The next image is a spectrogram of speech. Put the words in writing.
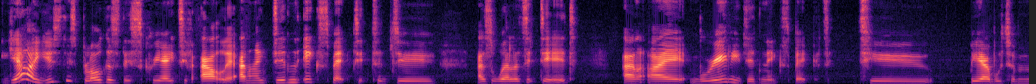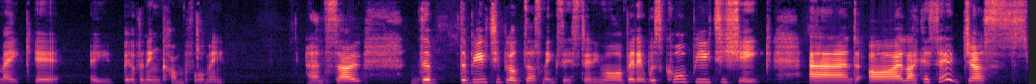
yeah, I used this blog as this creative outlet, and I didn't expect it to do as well as it did. And I really didn't expect to be able to make it a bit of an income for me. And so the the beauty blog doesn't exist anymore, but it was called Beauty Chic and I like I said just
